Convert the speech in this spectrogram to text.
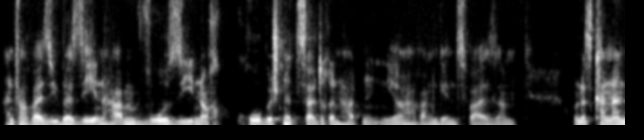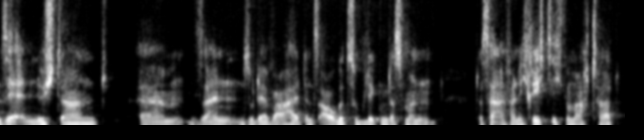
Einfach weil sie übersehen haben, wo sie noch grobe Schnitzer drin hatten in ihrer Herangehensweise. Und es kann dann sehr ernüchternd ähm, sein, so der Wahrheit ins Auge zu blicken, dass man das er einfach nicht richtig gemacht hat.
